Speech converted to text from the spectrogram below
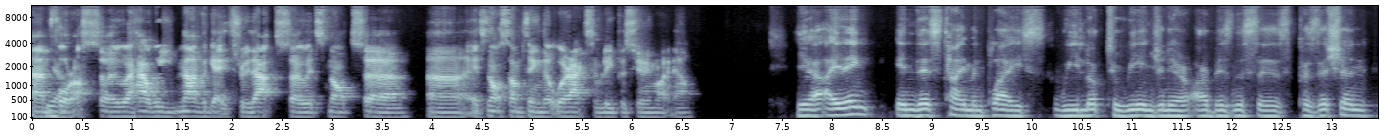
um, yeah. for us. So uh, how we navigate through that. So it's not uh, uh, it's not something that we're actively pursuing right now. Yeah, I think in this time and place, we look to re-engineer our businesses position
